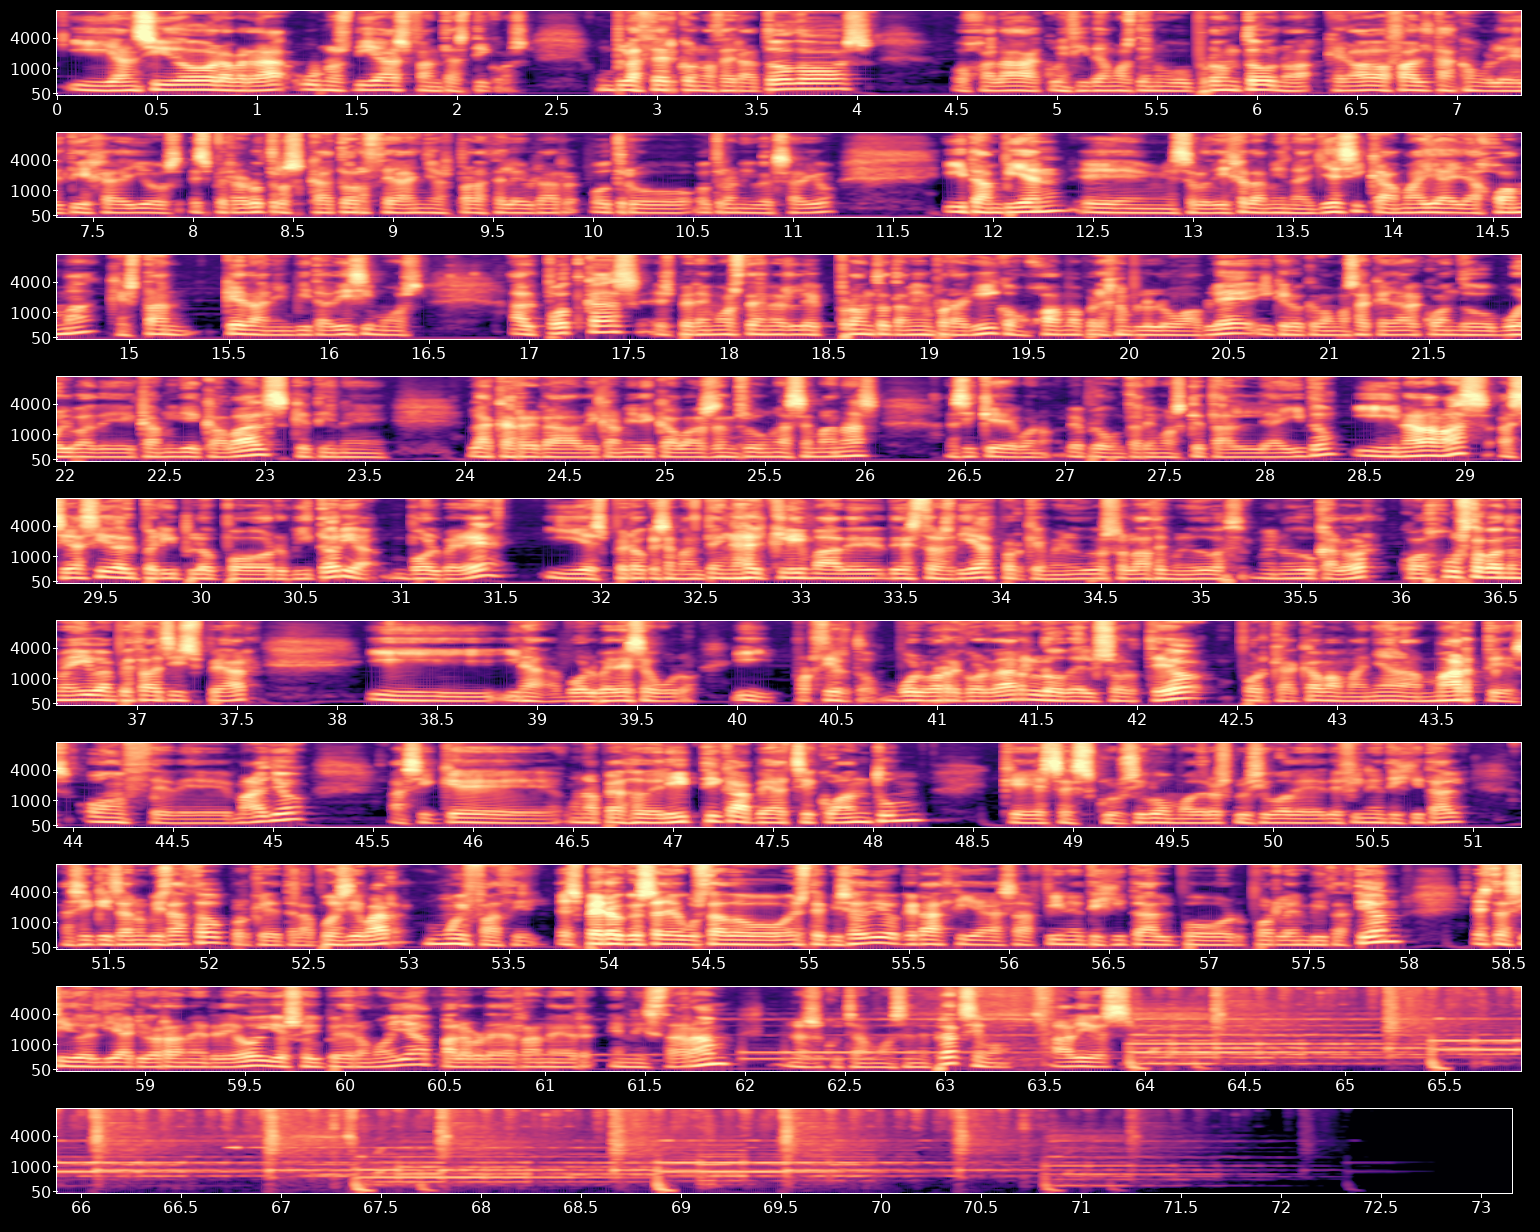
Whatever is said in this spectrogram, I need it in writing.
Y han sido, la verdad, unos días fantásticos. Un placer conocer a todos, Ojalá coincidamos de nuevo pronto, que no haga falta, como les dije a ellos, esperar otros 14 años para celebrar otro, otro aniversario. Y también eh, se lo dije también a Jessica, a Maya y a Juanma, que están, quedan invitadísimos al podcast. Esperemos tenerle pronto también por aquí. Con Juanma, por ejemplo, luego hablé y creo que vamos a quedar cuando vuelva de Camille de Cabals, que tiene la carrera de Camille de Cabals dentro de unas semanas. Así que, bueno, le preguntaremos qué tal le ha ido. Y nada más, así ha sido el periplo por Vitoria. Volveré y espero que se mantenga el clima de, estos días porque menudo menudo solazo, menudo, menudo calor. Justo cuando me iba empezó a chispear y, nada, volveré seguro. Y, por cierto, vuelvo a recordar lo del sorteo, porque acaba mañana, martes 11 de mayo. Así que una pedazo de elíptica, BH Quantum, que es exclusivo, modelo exclusivo de, de Digital. Así que echale un vistazo porque te la puedes llevar muy fácil. Espero que os haya gustado este episodio. Gracias a Finet Digital por, por la invitación. Este ha sido el diario Runner de hoy. Yo soy Pedro Moya, palabra de Runner en Instagram. Nos escuchamos en el próximo. Adiós.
